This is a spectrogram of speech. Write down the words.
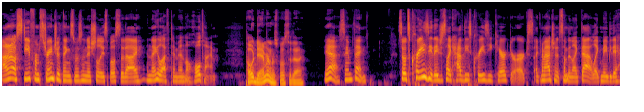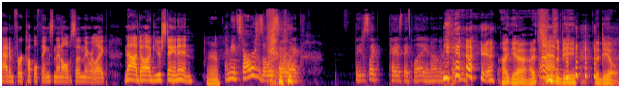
I don't know. Steve from Stranger Things was initially supposed to die, and they left him in the whole time. Poe Dameron was supposed to die. Yeah, same thing. So it's crazy. They just like have these crazy character arcs. I can imagine it's something like that. Like maybe they had him for a couple things, and then all of a sudden they were like, "Nah, dog, you're staying in." Yeah. I mean, Star Wars is always so like they just like pay as they play, you know. They're just like, eh. yeah. I yeah, it seems to be the deal.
